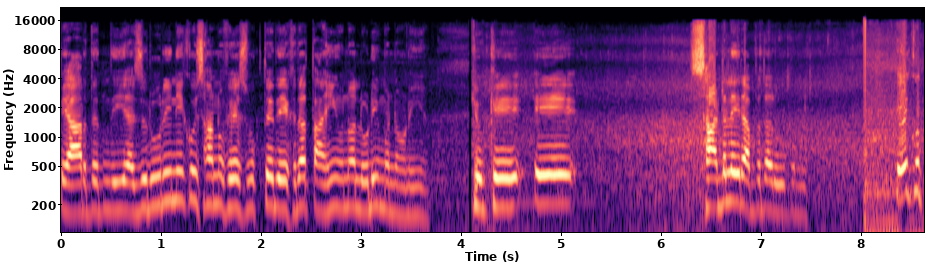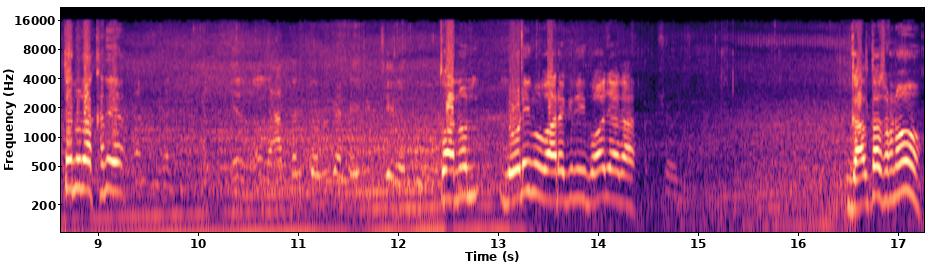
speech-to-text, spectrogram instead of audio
ਪਿਆਰ ਦਿੰਦੀ ਆ। ਜ਼ਰੂਰੀ ਨਹੀਂ ਕੋਈ ਸਾਨੂੰ ਫੇਸਬੁੱਕ ਤੇ ਦੇਖਦਾ, ਤਾਂ ਹੀ ਉਹਨਾਂ ਲੋਹੜੀ ਮਨਾਉਣੀ ਆ। ਕਿਉਂਕਿ ਇਹ ਸਾਡੇ ਲਈ ਰੱਬ ਦਾ ਰੂਪ ਨੇ। ਇਹ ਕੁੱਤੇ ਨੂੰ ਰੱਖਦੇ ਆ। ਤੁਹਾਨੂੰ ਲੋਹੜੀ ਮੁਬਾਰਕ ਜੀ ਬਹੁਤ ਜ਼ਿਆਦਾ। ਗੱਲ ਤਾਂ ਸੁਣੋ,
